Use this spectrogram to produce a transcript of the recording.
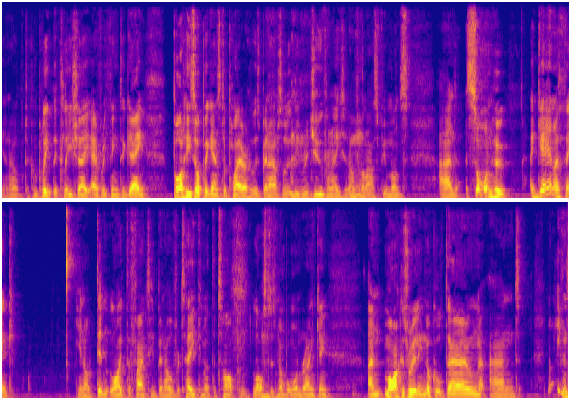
you know, to complete the cliche, everything to gain. But he's up against a player who has been absolutely rejuvenated over the hmm. last few months, and someone who, again, I think, you know, didn't like the fact he'd been overtaken at the top and lost hmm. his number one ranking. And Mark has really knuckled down and not even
